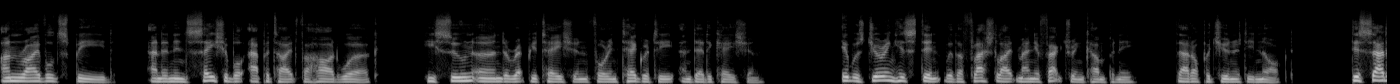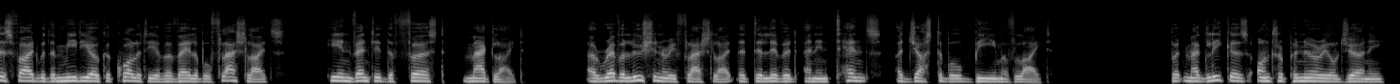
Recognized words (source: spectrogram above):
unrivaled speed, and an insatiable appetite for hard work, he soon earned a reputation for integrity and dedication. It was during his stint with a flashlight manufacturing company that opportunity knocked. Dissatisfied with the mediocre quality of available flashlights, he invented the first Maglite, a revolutionary flashlight that delivered an intense, adjustable beam of light. But Maglica's entrepreneurial journey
